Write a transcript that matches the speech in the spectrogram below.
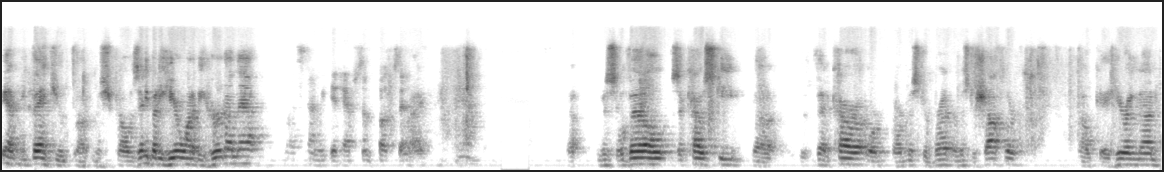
Yeah, thank you, uh, Ms. Chappell. Does anybody here want to be heard on that? Last time we did have some folks that. Right. Uh, Ms. Lavelle, Zakowski, uh, Venkara, or, or Mr. Brent, or Mr. Schaffler? Okay, hearing none.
